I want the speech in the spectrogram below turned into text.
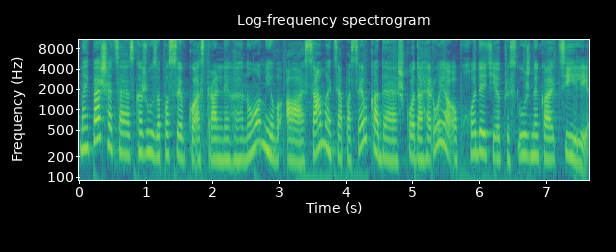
Найперше це скажу за пасивку астральних гномів, а саме ця пасивка, де шкода героя обходить прислужника цілі.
